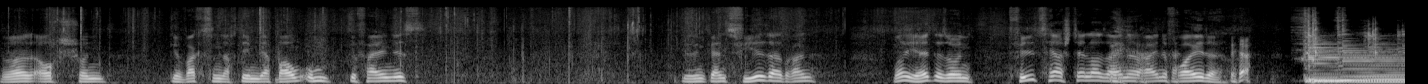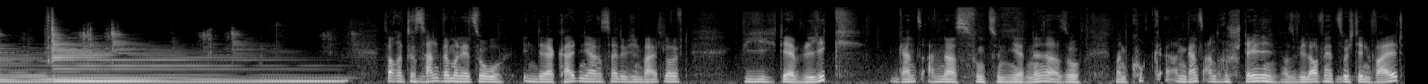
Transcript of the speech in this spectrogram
ja, auch schon gewachsen, nachdem der Baum umgefallen ist. Hier sind ganz viel da dran. Na, hier hätte so ein Filzhersteller seine reine Freude. Ja. Ist auch interessant, wenn man jetzt so in der kalten Jahreszeit durch den Wald läuft, wie der Blick ganz anders funktioniert. Ne? Also man guckt an ganz andere Stellen. Also wir laufen jetzt durch den Wald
